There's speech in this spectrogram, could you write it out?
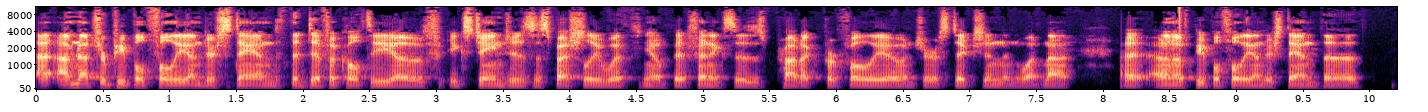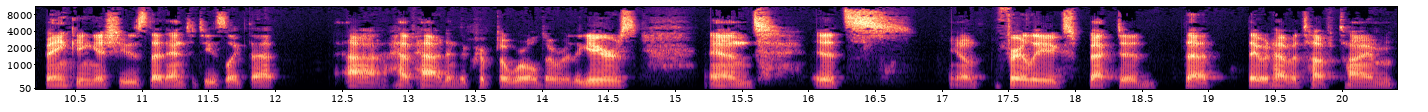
I, am not sure people fully understand the difficulty of exchanges, especially with you know Bitfinex's product portfolio and jurisdiction and whatnot. I, I don't know if people fully understand the banking issues that entities like that uh, have had in the crypto world over the years, and it's you know fairly expected that they would have a tough time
